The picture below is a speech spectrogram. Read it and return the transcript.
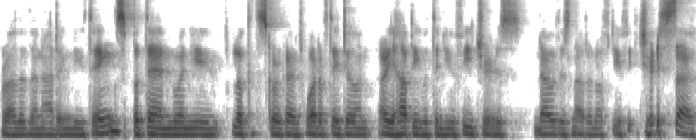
rather than adding new things. But then when you look at the scorecard, what have they done? Are you happy with the new features? No, there's not enough new features. So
